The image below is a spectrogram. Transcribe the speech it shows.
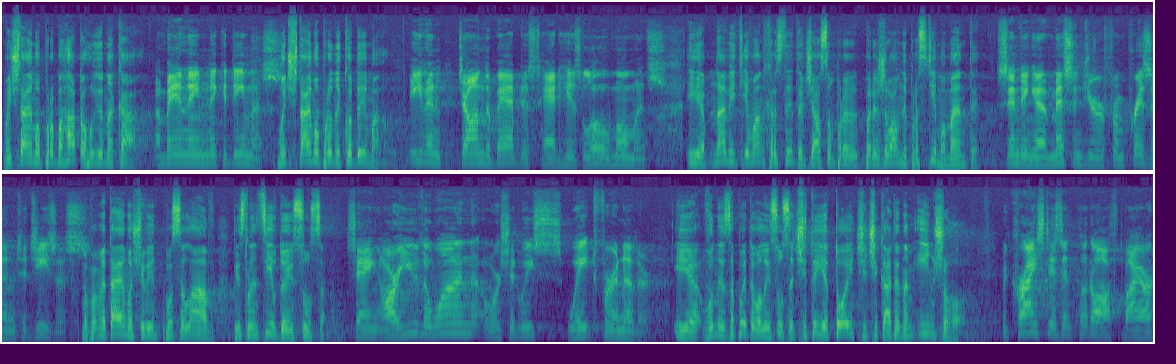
Ми читаємо про багатого юнака. a man named Nicodemus. Ми читаємо про Никодима. Even John the Baptist had his low moments, І навіть Іван Хреститель часом пере- переживав непрості моменти. sending a messenger from prison to Jesus, Ми пам'ятаємо, що він посилав післанців до Ісуса. saying, Are you the one, or should we wait for another? І вони запитували Ісуса, чи ти є той, чи чекати нам іншого. But Christ isn't put off by our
